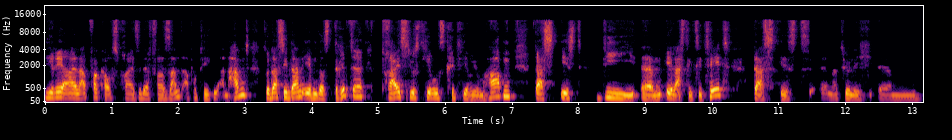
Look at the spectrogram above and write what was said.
die realen Abverkaufspreise der Versandapotheken anhand, sodass Sie dann eben das dritte Preisjustierungskriterium haben. Das ist die ähm, Elastizität. Das ist äh, natürlich ähm,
